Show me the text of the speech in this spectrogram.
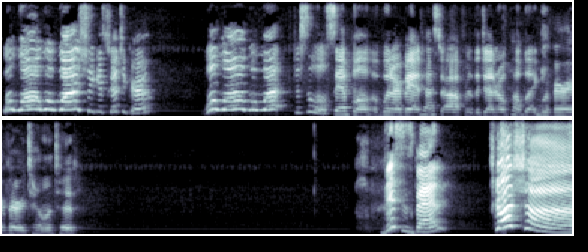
Whoa, whoa, whoa, whoa. Shake your scrunchie, girl. Whoa, whoa, whoa, what? Just a little sample of what our band has to offer the general public. We're very, very talented. This is Ben. Scratch time!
